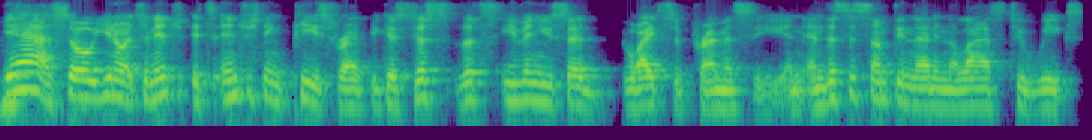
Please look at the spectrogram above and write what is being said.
Yeah, so you know it's an it's an interesting piece, right? Because just let's even you said white supremacy, and and this is something that in the last two weeks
